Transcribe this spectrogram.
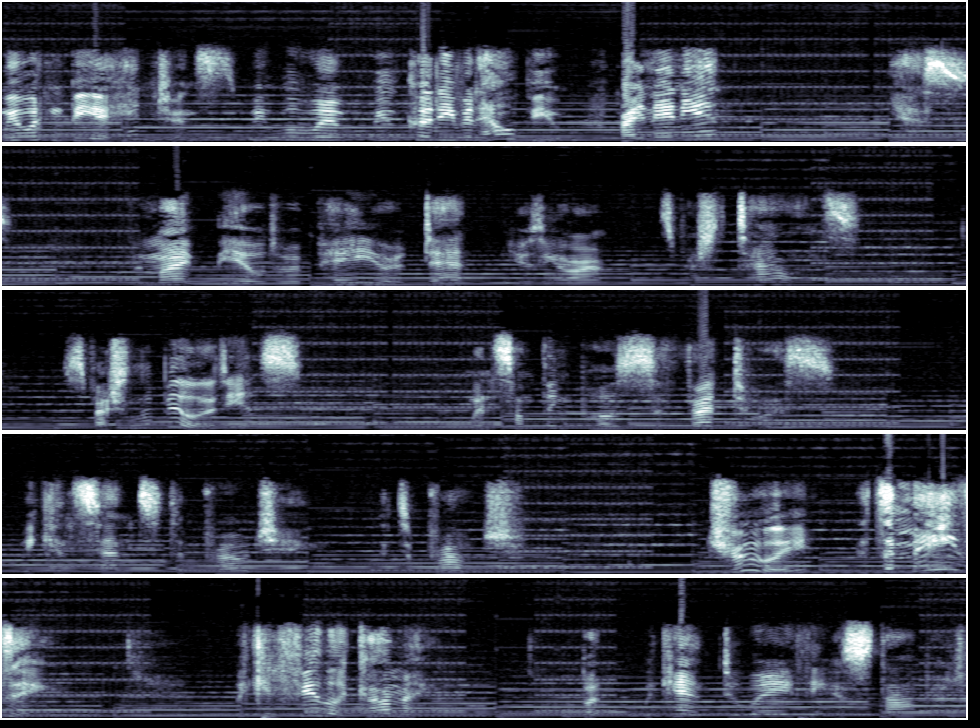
We wouldn't be a hindrance. We, we, we could even help you. Right, Ninian? Yes. We might be able to repay your debt using our special talents. Special abilities? When something poses a threat to us, we can sense it approaching. Its approach. Truly? It's amazing! We can feel it coming, but we can't do anything to stop it.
